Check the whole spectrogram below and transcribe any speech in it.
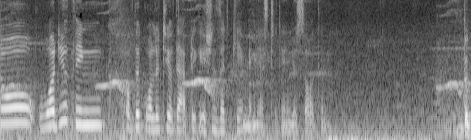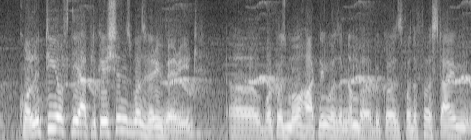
So, what do you think of the quality of the applications that came in yesterday and you saw them? The quality of the applications was very varied. Uh, what was more heartening was the number because for the first time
